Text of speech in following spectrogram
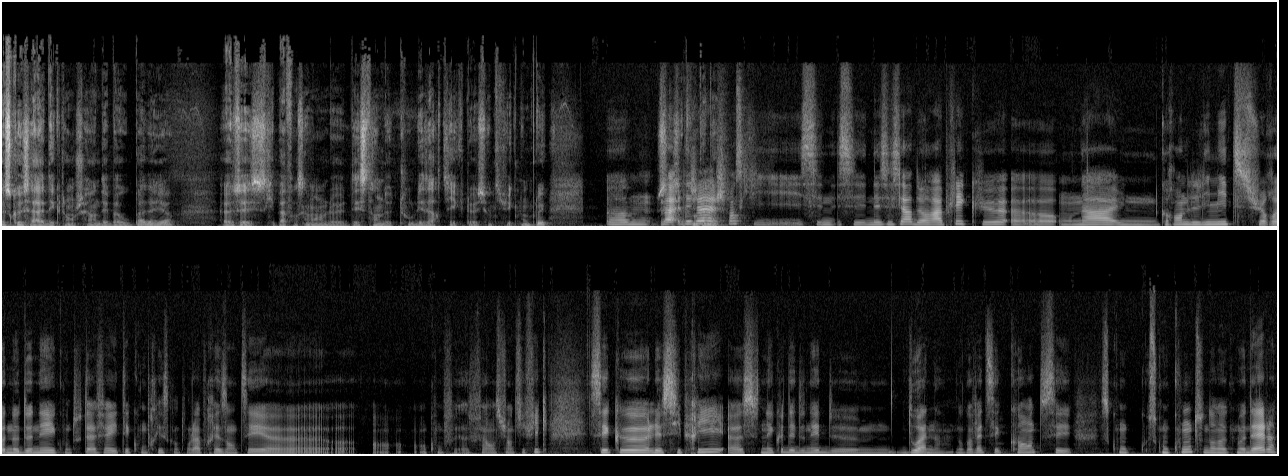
Est-ce que ça a déclenché un débat ou pas d'ailleurs? Euh, Ce qui n'est pas forcément le destin de tous les articles scientifiques non plus. Euh, bah, déjà, je pense que c'est nécessaire de rappeler que euh, on a une grande limite sur nos données et qui ont tout à fait été comprises quand on l'a présenté euh, en, en, conférence scientifique. C'est que le CIPRI, ce n'est que des données de douane. Donc en fait, c'est quand c'est ce qu'on qu'on compte dans notre modèle,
